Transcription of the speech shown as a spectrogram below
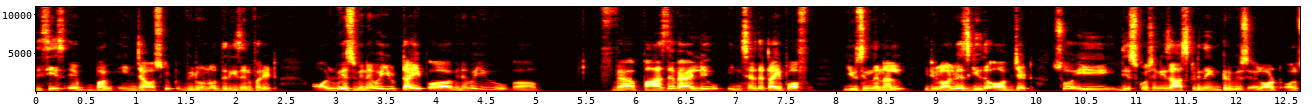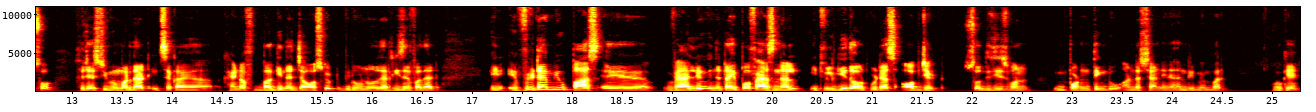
this is a bug in javascript. We don't know the reason for it. Always whenever you type whenever you pass the value inside the type of using the null. It will always give the object. So this question is asked in the interviews a lot also. So just remember that it's a kind of bug in the javascript. We don't know the reason for that. Every time you pass a value in the type of as null it will give the output as object. So this is one important thing to understand and remember. Okay.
